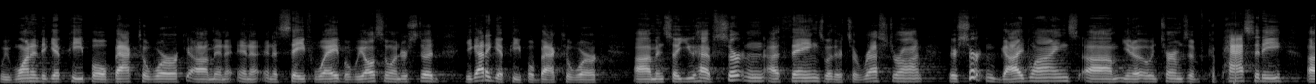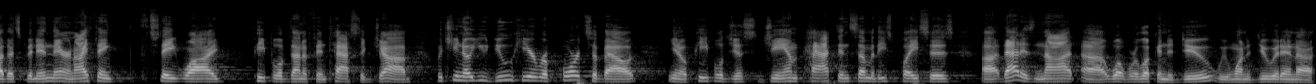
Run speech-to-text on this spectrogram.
We've wanted to get people back to work um, in, a, in, a, in, a, safe way, but we also understood you got to get people back to work. Um, and so you have certain uh, things, whether it's a restaurant, there's certain guidelines, um, you know, in terms of capacity uh, that's been in there. And I think statewide, people have done a fantastic job. But you know, you do hear reports about you know, people just jam packed in some of these places. Uh, that is not uh, what we're looking to do. We want to do it in a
